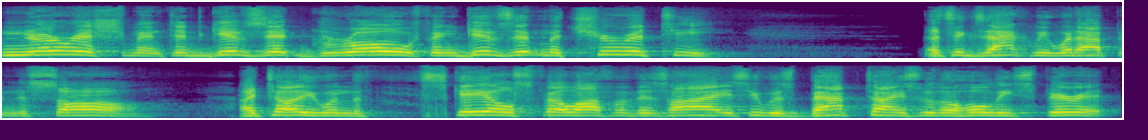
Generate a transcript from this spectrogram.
nourishment. It gives it growth and gives it maturity. That's exactly what happened to Saul. I tell you, when the scales fell off of his eyes, he was baptized with the Holy Spirit.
